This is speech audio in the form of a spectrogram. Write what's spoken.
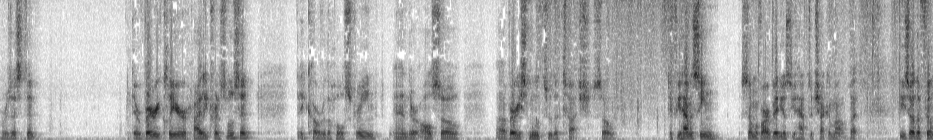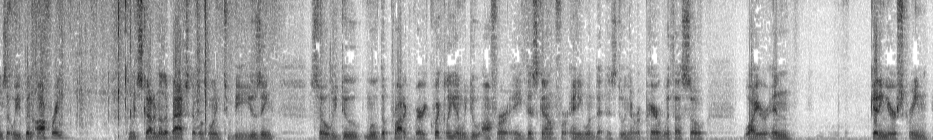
resistant. They're very clear highly translucent. They cover the whole screen and they're also uh, very smooth to the touch. So if you haven't seen some of our videos, you have to check them out. But these are the films that we've been offering. We just got another batch that we're going to be using. So we do move the product very quickly and we do offer a discount for anyone that is doing a repair with us. So while you're in getting your screen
